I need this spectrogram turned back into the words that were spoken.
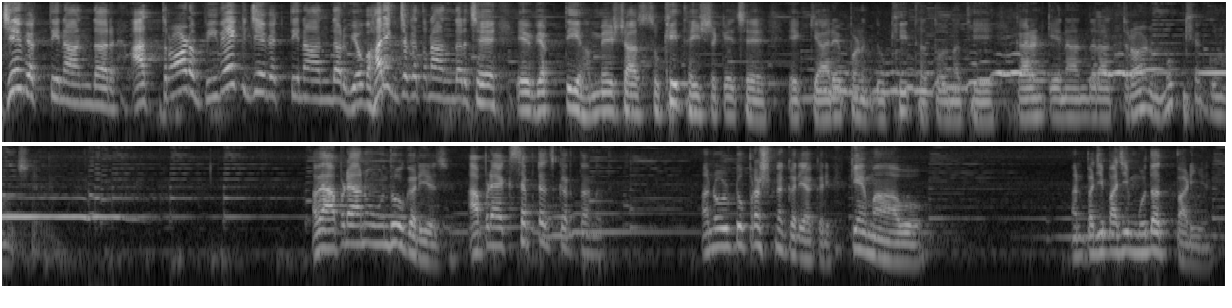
જે વ્યક્તિના અંદર, આ ત્રણ વિવેક જે વ્યક્તિના અંદર, વ્યવહારિક જગતના અંદર છે, એ વ્યક્તિ હંમેશા સુખી થઈ શકે છે. એ ક્યારે પણ દુઃખી થતો નથી, કારણ કે એના અંદર આ ત્રણ મુખ્ય ગુણો છે. હવે આપણે આનું ઊંધું કરીએ છીએ. આપણે એક્સેપ્ટ જ કરતા નથી. અને ઉલટું પ્રશ્ન કર્યા કરીએ. કેમ આવો? અને પછી પાછી મુદત પાડીએ.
